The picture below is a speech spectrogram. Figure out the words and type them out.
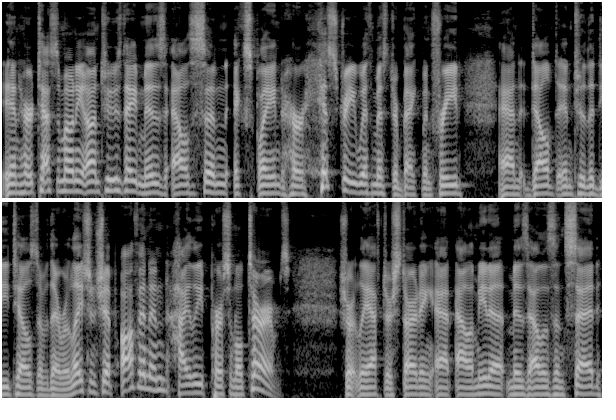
In her testimony on Tuesday, Ms. Ellison explained her history with Mr. Bankman Fried and delved into the details of their relationship, often in highly personal terms. Shortly after starting at Alameda, Ms. Ellison said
